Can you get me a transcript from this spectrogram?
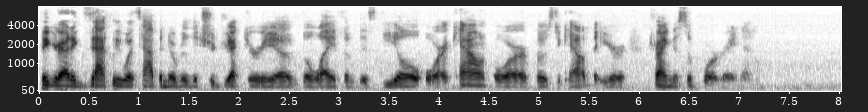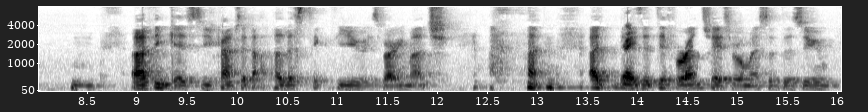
figure out exactly what's happened over the trajectory of the life of this deal or account or post account that you're trying to support right now. Hmm. I think as you kind of said, that holistic view is very much a, there's a differentiator almost of the Zoom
